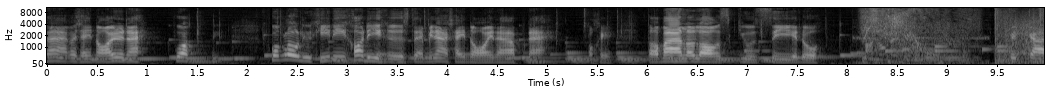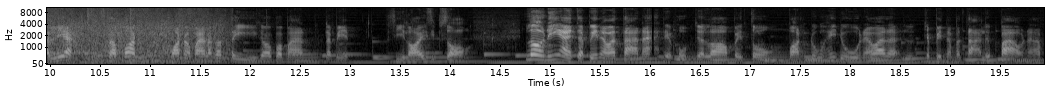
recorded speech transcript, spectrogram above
น่าก็ใช้น้อยด้วยนะ พวกพวกโลกลิวคีนี่ข้อดีคือสเตมิน่าใช้น้อยนะครับนะ โอเค ต่อมาเราลองสกิล C กันดู เป็นการเรียกซัมมอนมอนออกมาแล้วก็ตีก็ประมาณดาเมจ412 โลกนี้อาจจะเป็นอมตะนะ เดี๋ยวผมจะลองไปตรงมอนดูให้ดูนะว่าจะเป็นอมตะหรือเปล่านะครับ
